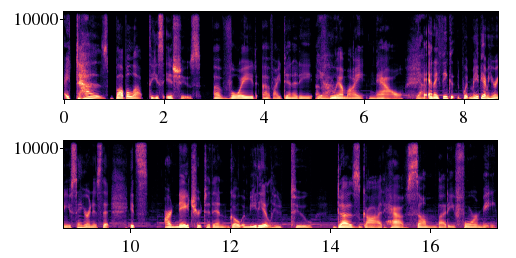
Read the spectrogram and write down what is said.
it does bubble up these issues of void, of identity, of Yeah. who am I now. Yeah. And I think what maybe I'm hearing you say, Erin, is that it's our nature to then go immediately to, does God have somebody for me?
